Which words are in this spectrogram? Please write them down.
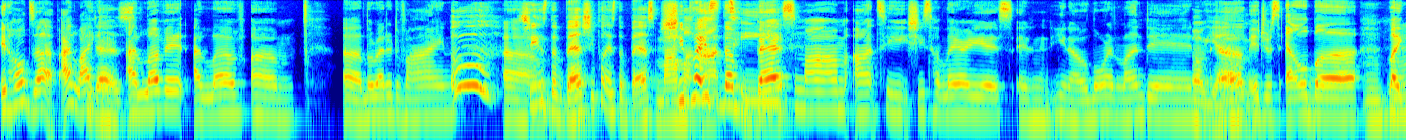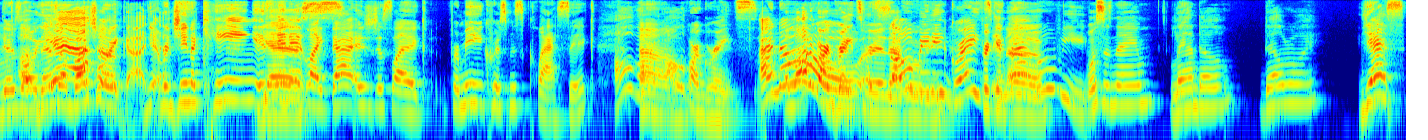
it holds up. I like it. it. I love it. I love. um uh, Loretta Devine. Ooh, um, she's the best. She plays the best mom. She plays auntie. the best mom auntie. She's hilarious, and you know Lauren London. Oh yeah, um, Idris Elba. Mm-hmm. Like there's a, oh, there's yeah. a bunch of oh God, yeah, Regina King is yes. in it. Like that is just like for me Christmas classic. All of our um, all of our greats. I know a lot of our greats were in so that movie. So many greats Freaking, in that uh, movie. What's his name? Lando Delroy. Yes,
